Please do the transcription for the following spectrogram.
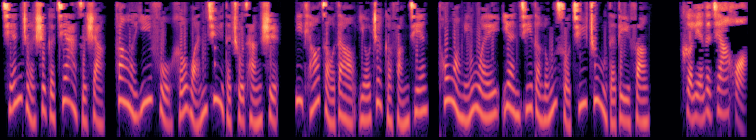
前者是个架子上放了衣服和玩具的储藏室，一条走道由这个房间通往名为燕姬的龙所居住的地方。可怜的家伙！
